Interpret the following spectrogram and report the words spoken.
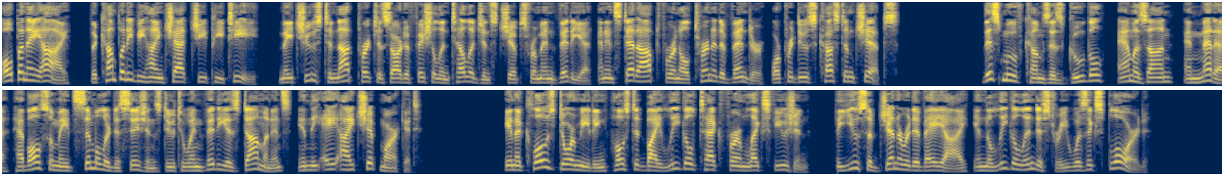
OpenAI, the company behind ChatGPT, may choose to not purchase artificial intelligence chips from NVIDIA and instead opt for an alternative vendor or produce custom chips. This move comes as Google, Amazon, and Meta have also made similar decisions due to NVIDIA's dominance in the AI chip market. In a closed door meeting hosted by legal tech firm LexFusion, the use of generative AI in the legal industry was explored.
